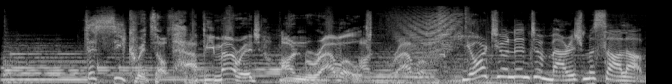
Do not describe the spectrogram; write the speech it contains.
The secrets of happy marriage unraveled. Unraveled. You're tuned into Marriage Masala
